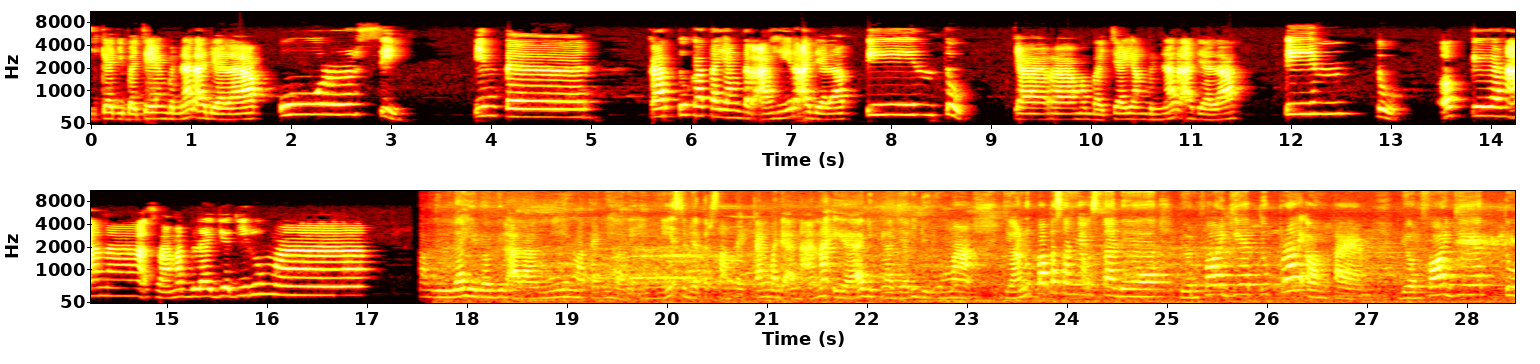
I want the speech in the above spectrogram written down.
Jika dibaca yang benar adalah kursi. Pinter. Kartu kata yang terakhir adalah pintu. Cara membaca yang benar adalah pintu. Oke anak-anak, selamat belajar di rumah. Alhamdulillahirabbil alamin. Materi hari ini sudah tersampaikan pada anak-anak ya, dipelajari di rumah. Jangan lupa pesannya Ustazah, don't forget to pray on time. Don't forget to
